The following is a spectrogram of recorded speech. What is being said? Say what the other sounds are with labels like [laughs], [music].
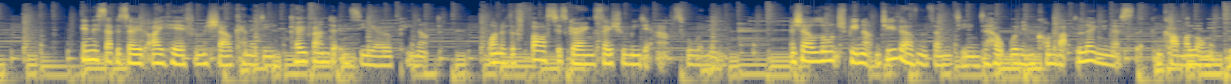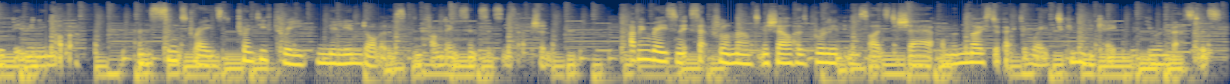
In this episode, I hear from Michelle Kennedy, co founder and CEO of Peanut, one of the fastest growing social media apps for women. Michelle launched Peanut in 2017 to help women combat loneliness that can come along with being a new mother, and has since raised $23 million in funding since its inception. Having raised an exceptional amount, Michelle has brilliant insights to share on the most effective ways to communicate with your investors.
